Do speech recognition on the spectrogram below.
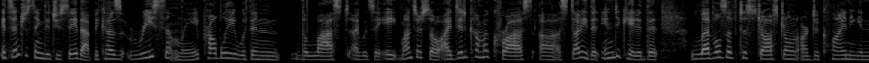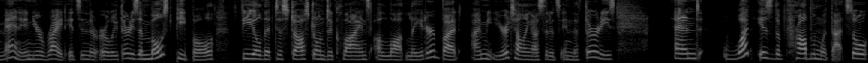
It's interesting that you say that because recently, probably within the last, I would say, eight months or so, I did come across uh, a study that indicated that levels of testosterone are declining in men. And you're right, it's in their early 30s. And most people feel that testosterone declines a lot later, but I mean, you're telling us that it's in the 30s. And what is the problem with that? So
